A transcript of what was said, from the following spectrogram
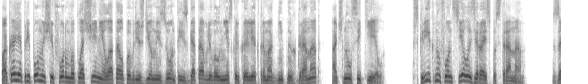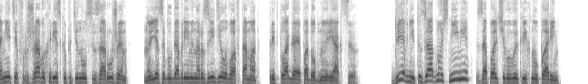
Пока я при помощи форм воплощения латал поврежденный зонт и изготавливал несколько электромагнитных гранат, очнулся Кейл. Вскрикнув, он сел, озираясь по сторонам. Заметив ржавых, резко потянулся за оружием, но я заблаговременно разрядил его автомат, предполагая подобную реакцию. «Древний, ты заодно с ними?» — запальчиво выкрикнул парень.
